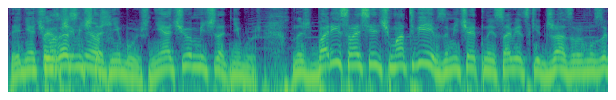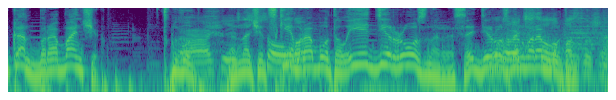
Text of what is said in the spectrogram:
ты ни о чем Ты вообще заснешь. мечтать не будешь. Ни о чем мечтать не будешь. Значит, Борис Васильевич Матвеев, замечательный советский джазовый музыкант, барабанщик. Вот. есть Значит, с кем соло. работал? И Эдди Рознер. С Эдди Давайте Рознером соло работал. послушаем.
